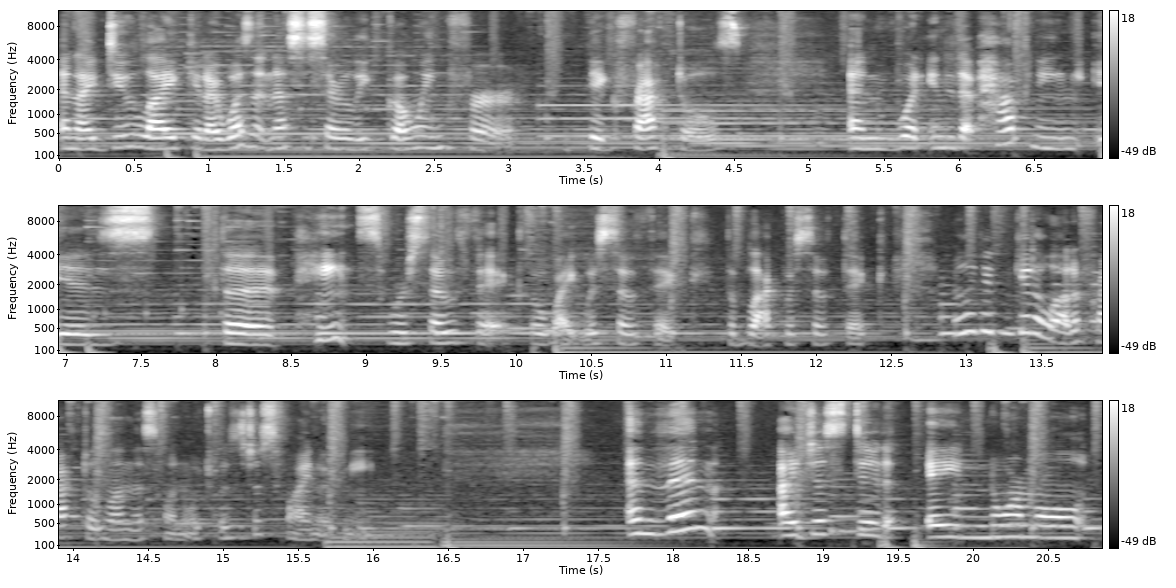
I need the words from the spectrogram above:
and I do like it. I wasn't necessarily going for big fractals and what ended up happening is the paints were so thick, the white was so thick, the black was so thick. I really didn't get a lot of fractals on this one, which was just fine with me. And then I just did a normal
